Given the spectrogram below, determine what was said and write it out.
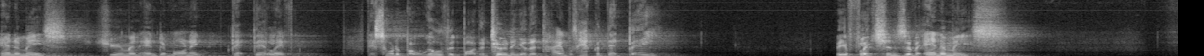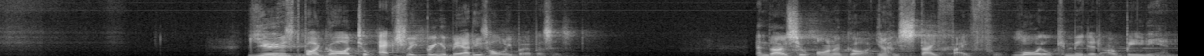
enemies, human and demonic, they're left, they're sort of bewildered by the turning of the tables. How could that be? The afflictions of enemies. Used by God to actually bring about his holy purposes. And those who honour God, you know, who stay faithful, loyal, committed, obedient,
